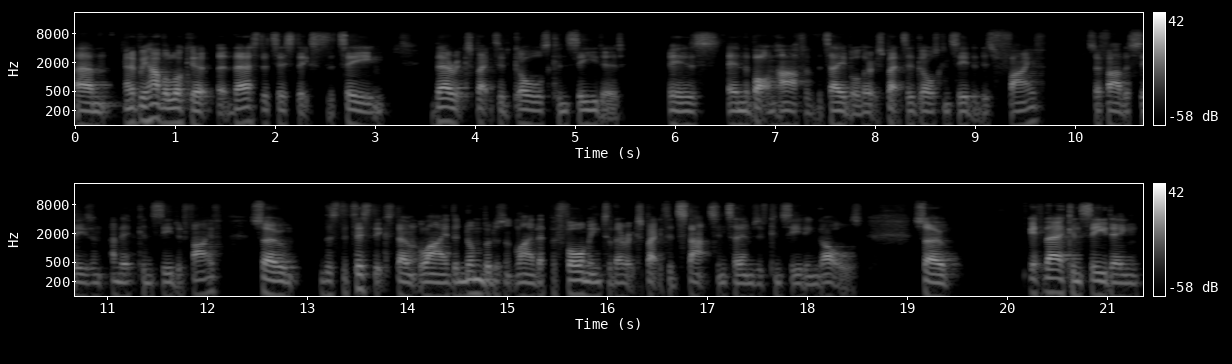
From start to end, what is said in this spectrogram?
Um, and if we have a look at, at their statistics as a team, their expected goals conceded is in the bottom half of the table. Their expected goals conceded is five so far this season, and they've conceded five. So the statistics don't lie, the number doesn't lie. They're performing to their expected stats in terms of conceding goals. So if they're conceding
